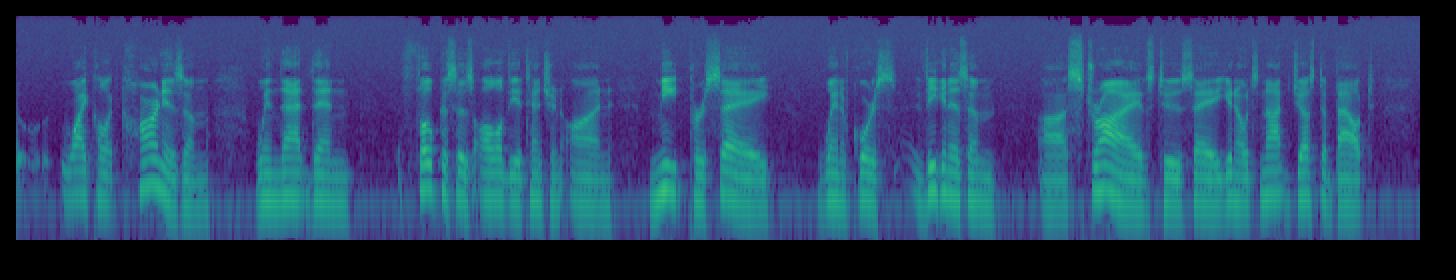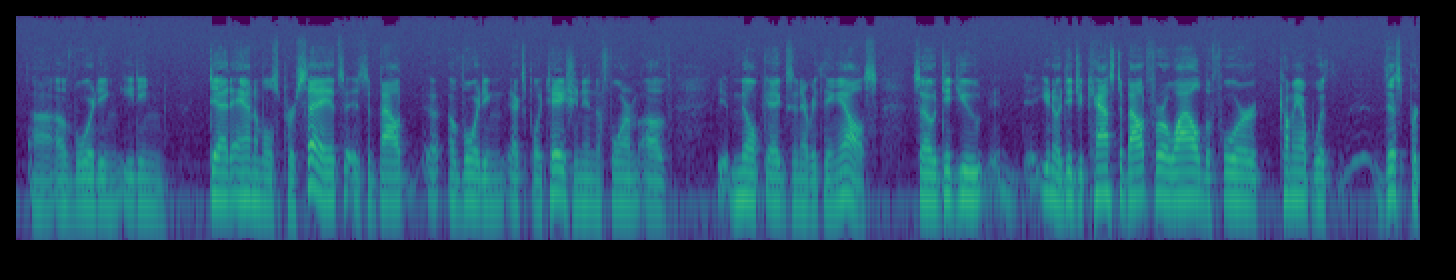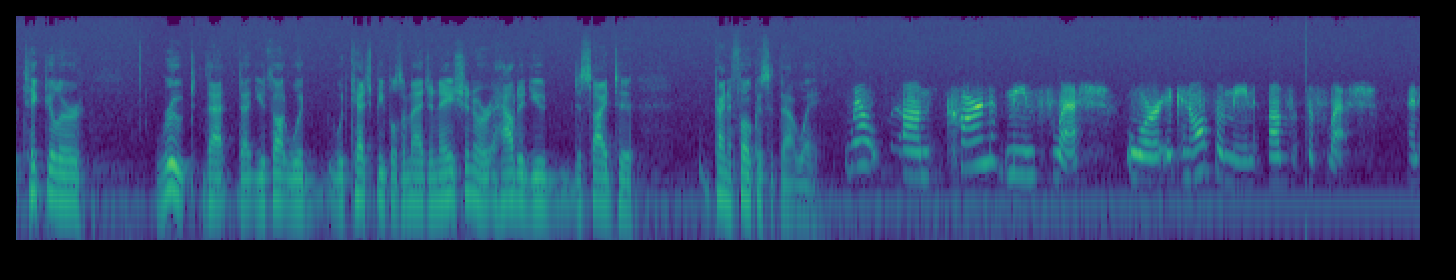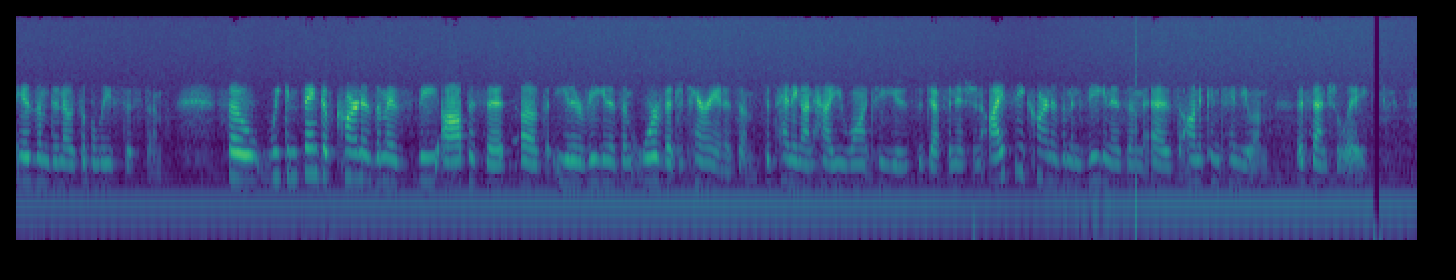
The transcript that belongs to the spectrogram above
why call it carnism when that then focuses all of the attention on meat per se, when of course veganism uh, strives to say, you know, it's not just about uh, avoiding eating dead animals per se. It's it's about uh, avoiding exploitation in the form of milk, eggs, and everything else. So, did you, you know, did you cast about for a while before coming up with this particular route that, that you thought would, would catch people's imagination, or how did you decide to kind of focus it that way? Well, um, carn means flesh, or it can also mean of the flesh, and ism denotes a belief system. So we can think of carnism as the opposite of either veganism or vegetarianism, depending on how you want to use the definition. I see carnism and veganism as on a continuum, essentially.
